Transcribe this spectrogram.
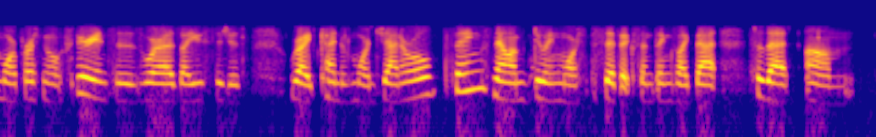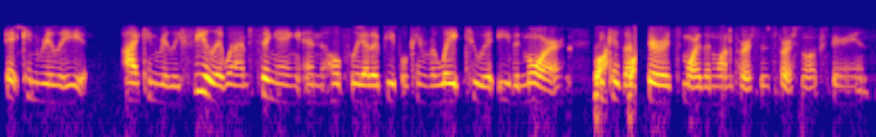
more personal experiences, whereas I used to just write kind of more general things. Now I'm doing more specifics and things like that so that um, it can really I can really feel it when I'm singing, and hopefully other people can relate to it even more right. because I'm sure it's more than one person's personal experience.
